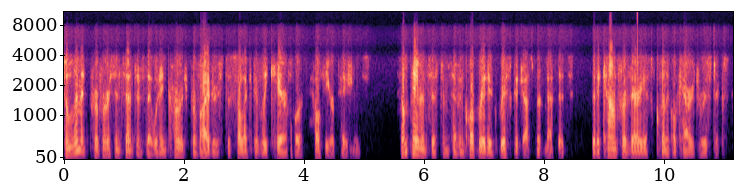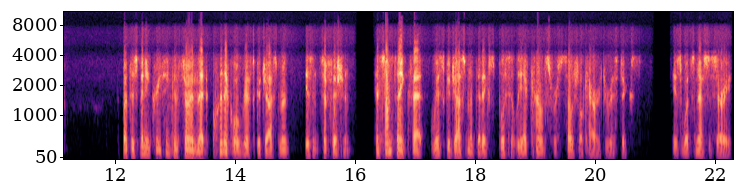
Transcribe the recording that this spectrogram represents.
to limit perverse incentives that would encourage providers to selectively care for healthier patients. Some payment systems have incorporated risk adjustment methods that account for various clinical characteristics. But there's been increasing concern that clinical risk adjustment isn't sufficient. And some think that risk adjustment that explicitly accounts for social characteristics is what's necessary.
